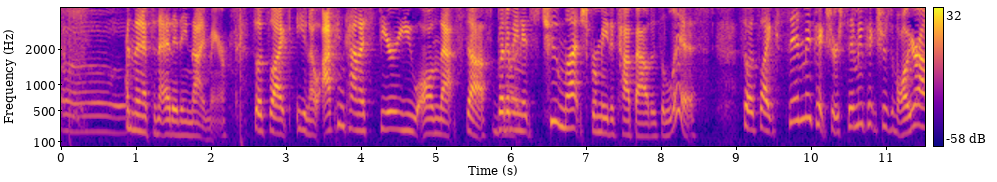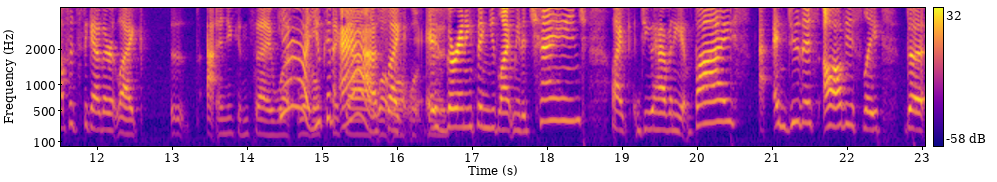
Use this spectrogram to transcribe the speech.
oh. and then it's an editing nightmare. So it's like, you know, I can kind of steer you on that stuff. But I mean, it's too much for me to type out as a list. So it's like, send me pictures, send me pictures of all your outfits together. Like, and you can say what. yeah, what'll you can ask what like, won't is there anything you'd like me to change? Like, do you have any advice? And do this obviously. The,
